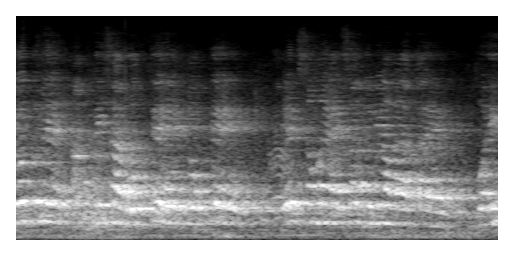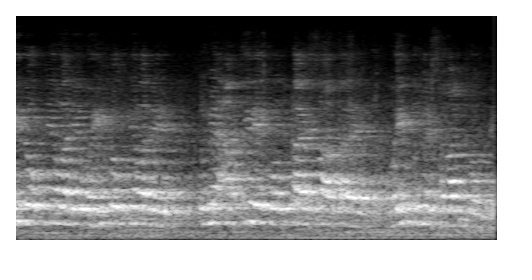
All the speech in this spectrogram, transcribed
जो तुम्हें हमेशा रोकते हैं, टोकते हैं, एक समय ऐसा दुनिया में आता है, वही रोकने वाले वही टोकने वाले तुम्हें आखिर एक वक्त ऐसा आता है, वही तुम्हें सलाम करते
